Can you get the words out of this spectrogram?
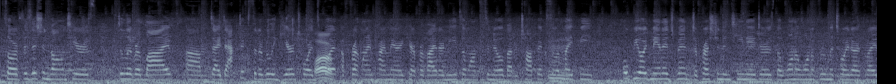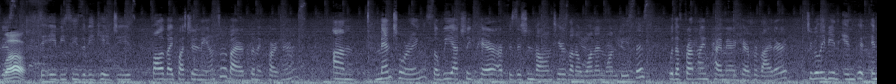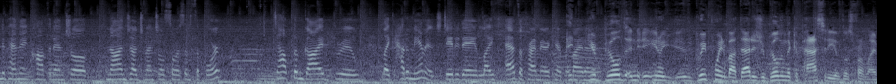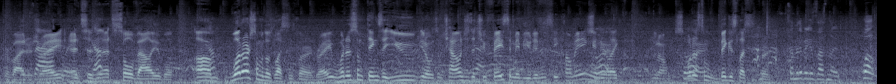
So our physician volunteers deliver live um, didactics that are really geared towards Wow. what a frontline primary care provider needs and wants to know about a topic. So it might be opioid management, depression in teenagers, the 101 of rheumatoid arthritis, Wow. the ABCs of EKGs, followed by question and answer by our clinic partners. Um, mentoring, so we actually pair our physician volunteers on a one-on-one basis with a frontline primary care provider to really be an in- independent, confidential, non-judgmental source of support to help them guide through like how to manage day-to-day life as a primary care provider. And you're building, you know, a great point about that is you're building the capacity of those frontline providers, right? Exactly. And so Yep. that's so valuable. Um, Yep. What are some of those lessons learned, right? What are some things that you, you know, some challenges that you Yeah. faced that maybe you didn't see coming, and you're like, you know, what are some biggest lessons learned? some of the biggest lessons learned. Well,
